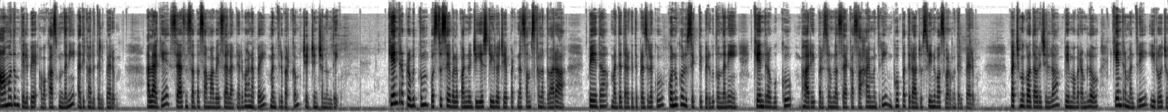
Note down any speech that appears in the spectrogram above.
ఆమోదం తెలిపే అవకాశం ఉందని అధికారులు తెలిపారు. అలాగే శాసనసభ సమావేశాల నిర్వహణపై మంత్రివర్గం చర్చించనుంది. కేంద్ర ప్రభుత్వం వస్తుసేవల పన్ను జీఎస్టీలో చేపట్టిన సంస్కరణ ద్వారా పేద మధ్యతరగతి ప్రజలకు కొనుగోలు శక్తి పెరుగుతుందని కేంద్ర ఉక్కు భారీ పరిశ్రమల శాఖ సహాయ మంత్రి భూపతిరాజు శ్రీనివాస్ వర్మ తెలిపారు. పశ్చిమ గోదావరి జిల్లా భీమవరంలో కేంద్ర మంత్రి ఈరోజు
